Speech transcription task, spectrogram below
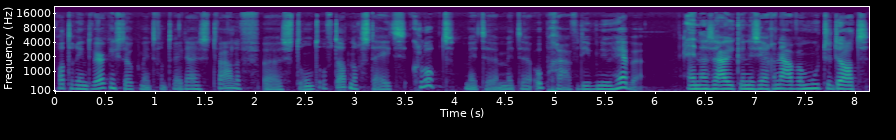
wat er in het werkingsdocument van 2012 uh, eh, stond, of dat nog steeds klopt met de, met de opgaven die we nu hebben. En dan zou je kunnen zeggen, nou, we moeten dat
